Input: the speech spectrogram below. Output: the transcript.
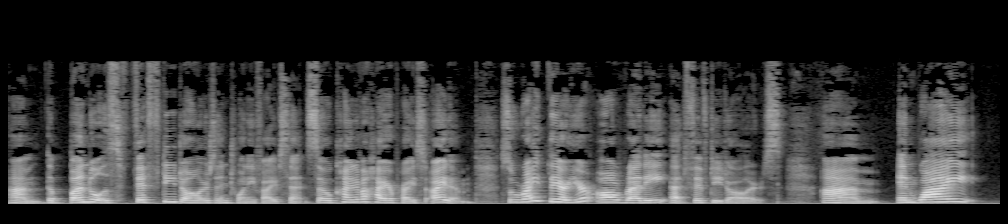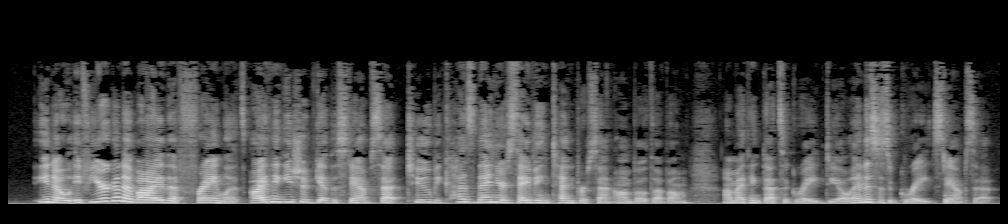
Um, the bundle is $50.25, so kind of a higher priced item. So right there, you're already at $50. Um, and why you know, if you're going to buy the framelits, I think you should get the stamp set too because then you're saving 10% on both of them. Um, I think that's a great deal. And this is a great stamp set.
